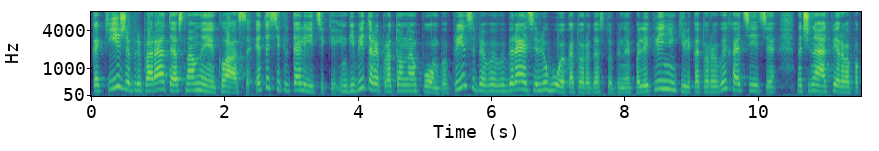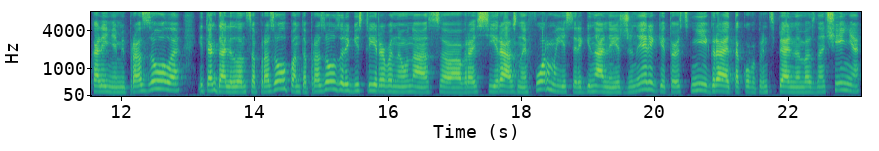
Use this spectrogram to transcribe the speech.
Какие же препараты основные классы? Это секретолитики, ингибиторы протонной помпы. В принципе, вы выбираете любой, который доступен в поликлинике или который вы хотите, начиная от первого поколения мипрозола и так далее. Лансопрозол, пантопрозол зарегистрированы у нас а, в России разные формы, есть оригинальные, есть дженерики, то есть не играет такого принципиального значения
